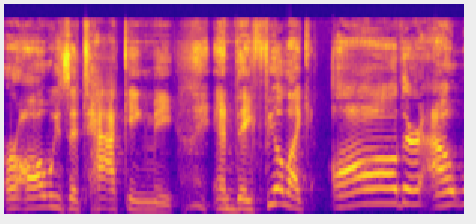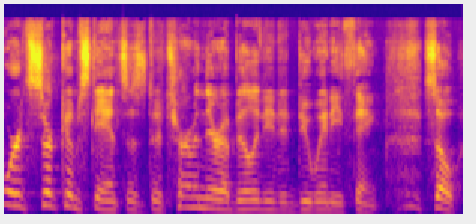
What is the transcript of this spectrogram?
are always attacking me. And they feel like all their outward circumstances determine their ability to do anything. So,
